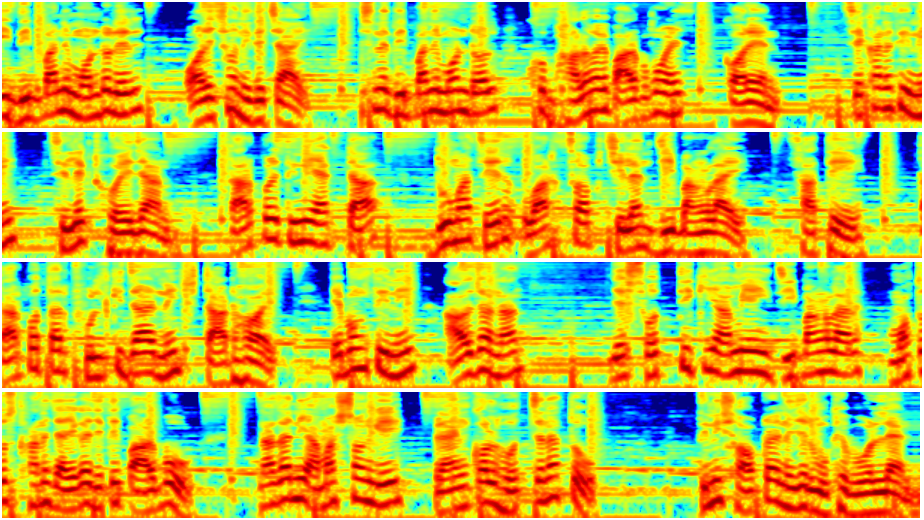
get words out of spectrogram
এই দিব্যানী মণ্ডলের অডিশন নিতে চায়। সেখানে দিব্যানী মণ্ডল খুব ভালোভাবে পারফরমেন্স করেন। সেখানে তিনি সিলেক্ট হয়ে যান। তারপরে তিনি একটা দু মাসের ওয়ার্কশপ ছিলেন জি বাংলায় সাথে। তারপর তার ফুলকি জার্নি স্টার্ট হয় এবং তিনি আরও জানান যে, সত্যি কি আমি এই জি বাংলার মতো স্থানে জায়গা যেতে পারব? না জানি আমার সঙ্গে প্র্যাঙ্ক কল হচ্ছে না তো? তিনি সবটাই নিজের মুখে বললেন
